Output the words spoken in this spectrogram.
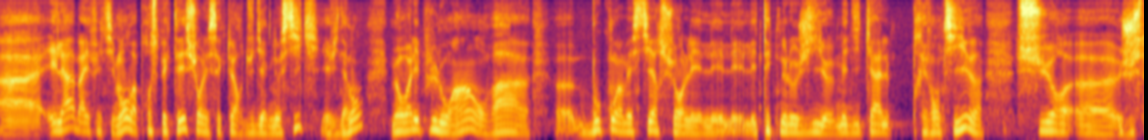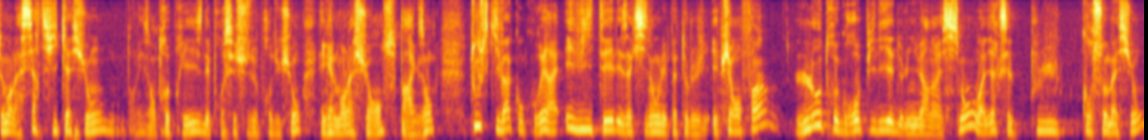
Euh, et là, bah, effectivement, on va prospecter sur les secteurs du diagnostic, évidemment, mais on va aller plus loin. On va beaucoup investir sur les technologies médicales préventive, sur euh, justement la certification dans les entreprises, des processus de production, également l'assurance par exemple, tout ce qui va concourir à éviter les accidents ou les pathologies. Et puis enfin, l'autre gros pilier de l'univers d'investissement, on va dire que c'est le plus consommation,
